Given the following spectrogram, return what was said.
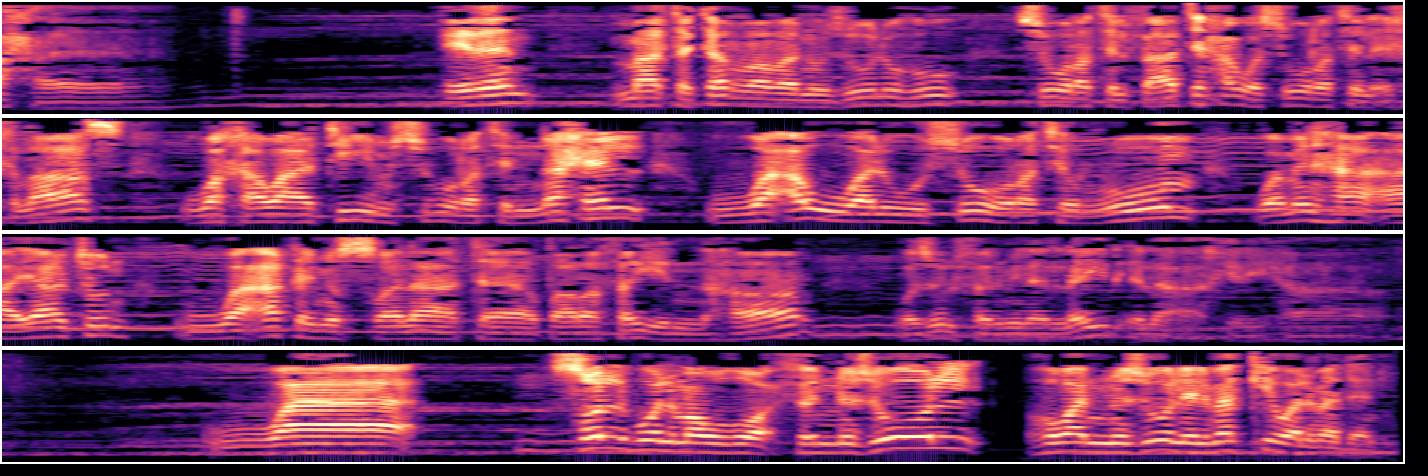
أحد. إذن ما تكرر نزوله سورة الفاتحة وسورة الإخلاص وخواتيم سورة النحل وأول سورة الروم ومنها آيات وأقم الصلاة طرفي النهار وزلفا من الليل إلى آخرها. وصلب الموضوع في النزول هو النزول المكي والمدني.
